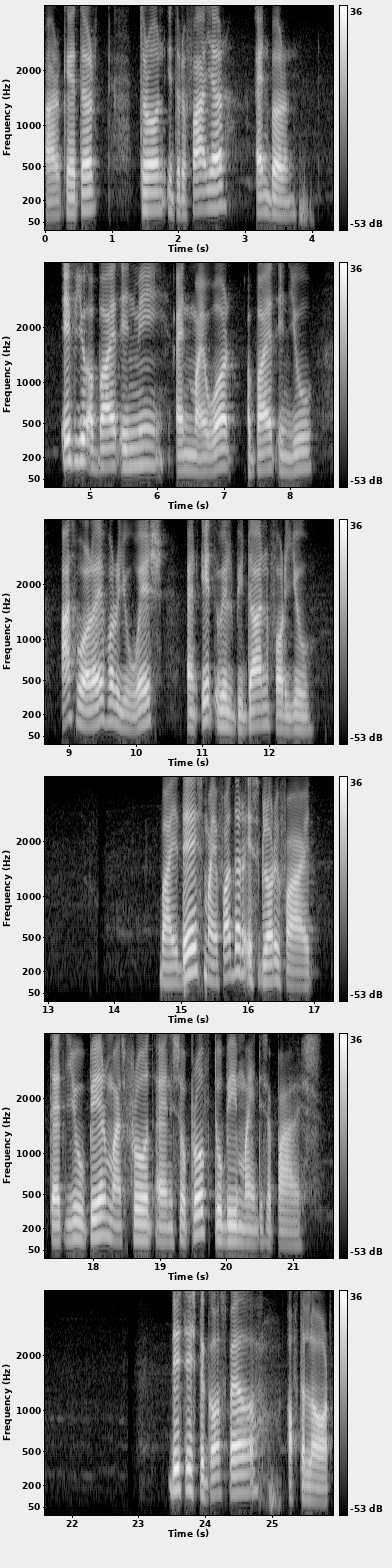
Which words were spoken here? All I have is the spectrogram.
are gathered, thrown into the fire, and burned. If you abide in me, and my word abide in you, ask whatever you wish, and it will be done for you. By this my Father is glorified, that you bear much fruit and so prove to be my disciples. This is the gospel of the Lord.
